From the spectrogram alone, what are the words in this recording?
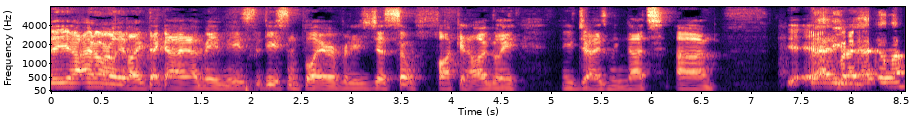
yeah, I don't really like that guy. I mean, he's a decent player, but he's just so fucking ugly. He drives me nuts. Um, yeah, I-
